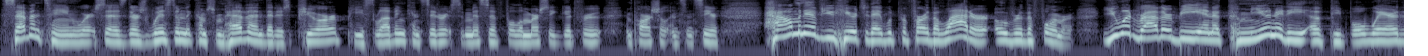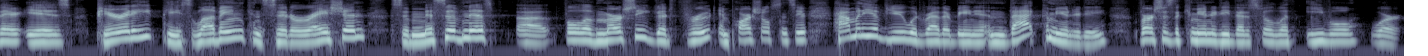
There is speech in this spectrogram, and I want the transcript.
17 where it says there's wisdom that comes from heaven that is pure peace loving considerate submissive full of mercy good fruit impartial and sincere how many of you here today would prefer the latter over the former you would rather be in a community of people where there is purity peace loving consideration submissiveness uh, full of mercy, good fruit, impartial, sincere. How many of you would rather be in that community versus the community that is filled with evil work?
